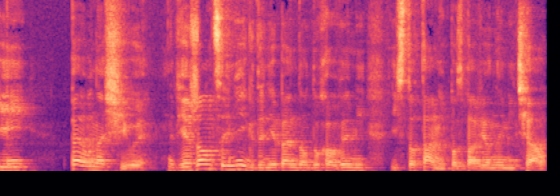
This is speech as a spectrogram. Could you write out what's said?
i pełne siły. Wierzący nigdy nie będą duchowymi istotami pozbawionymi ciał,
